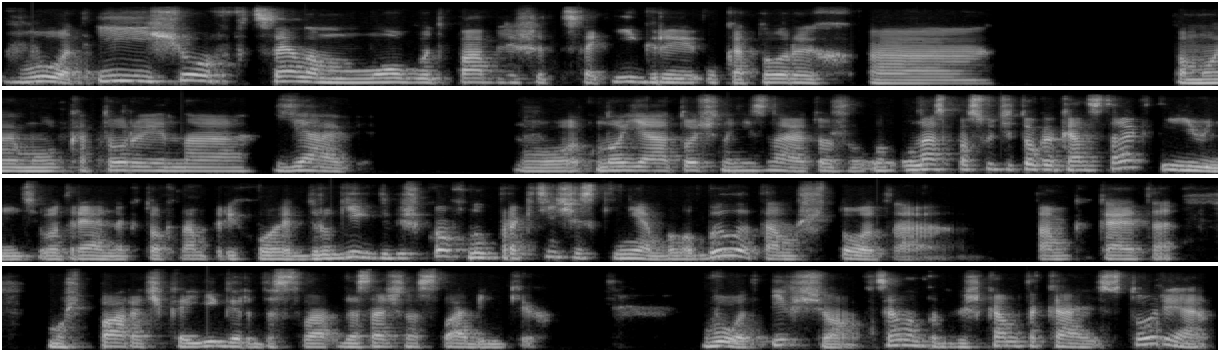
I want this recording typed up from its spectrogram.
Вот, и еще в целом могут паблишиться игры, у которых, э, по-моему, которые на Яве. Вот. Но я точно не знаю тоже. У, нас, по сути, только констракт и Unity, вот реально, кто к нам приходит. Других движков, ну, практически не было. Было там что-то, там какая-то, может, парочка игр достаточно слабеньких. Вот, и все. В целом по движкам такая история.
